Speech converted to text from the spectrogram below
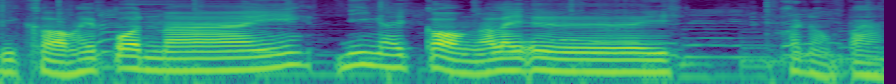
มีของให้ป้นไหมนี่ไงกล่องอะไรเอ่ย ขนมปัง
